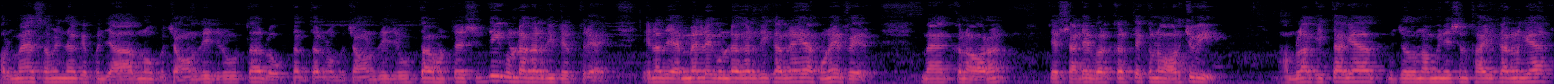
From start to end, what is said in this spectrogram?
ਔਰ ਮੈਂ ਸਮਝਦਾ ਕਿ ਪੰਜਾਬ ਨੂੰ ਬਚਾਉਣ ਦੀ ਜ਼ਰੂਰਤ ਆ, ਲੋਕਤੰਤਰ ਨੂੰ ਬਚਾਉਣ ਦੀ ਜ਼ਰੂਰਤ ਆ। ਹੁਣ ਤੇ ਸਿੱਧੀ ਗੁੰਡਾਗਰਦੀ ਤੇ ਉਤਰਿਆ ਹੈ ਇਹਨਾਂ ਦੇ ਐਮਐਲਏ ਗੁੰਡਾਗਰਦੀ ਕਰ ਰਹੇ ਆ, ਹੁਣੇ ਫੇਰ ਮੈਂ ਘਨੌਰ ਹਾਂ ਤੇ ਸਾਡੇ ਵਰਕਰ ਤੇ ਘਨੌਰ 'ਚ ਵੀ ਹਮਲਾ ਕੀਤਾ ਗਿਆ, ਜਦੋਂ ਨੋਮੀਨੇਸ਼ਨ ਫਾਈਲ ਕਰਨ ਗਿਆ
